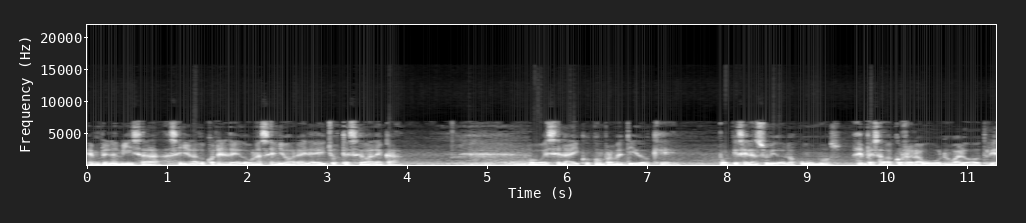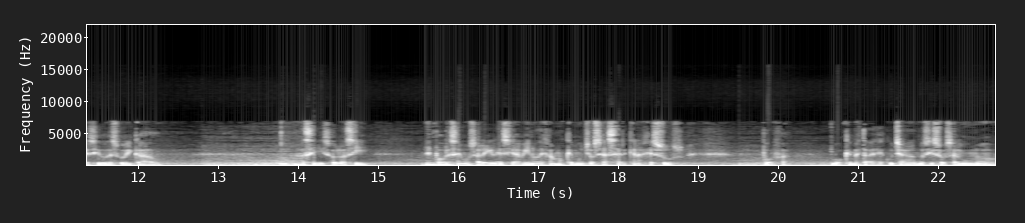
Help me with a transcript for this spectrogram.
en plena misa ha señalado con el dedo a una señora y le ha dicho usted se va de acá, o ese laico comprometido que porque se le han subido los humos ha empezado a correr a uno o al otro y ha sido desubicado. Así, solo así, empobrecemos a la iglesia y no dejamos que muchos se acerquen a Jesús. Porfa, vos que me estás escuchando, si sos alguno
